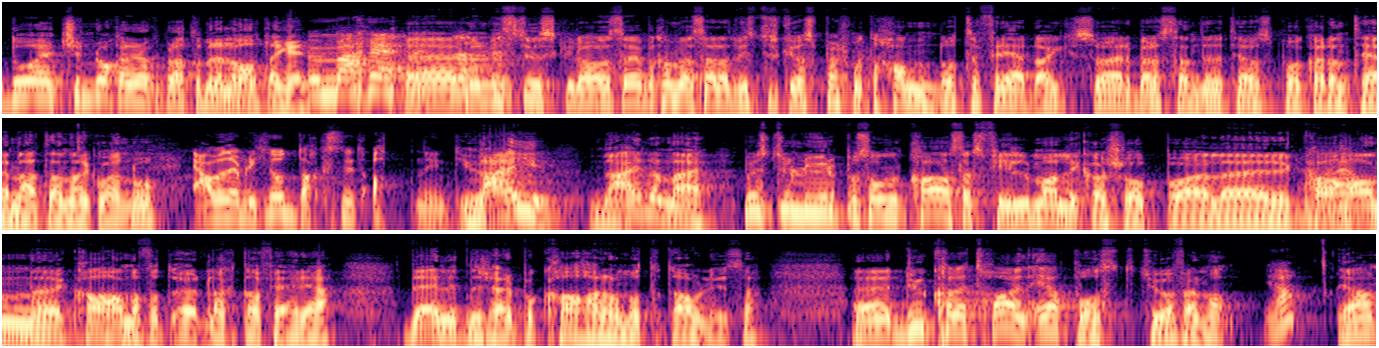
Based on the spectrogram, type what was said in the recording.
Da er ikke noe av det dere prater om relevant lenger. Eh, men hvis du skulle ha, så jeg kan bare si at hvis du skulle ha spørsmål til han da, til fredag, så er det bare å sende det til oss på karantene Ja, men det blir ikke noe Dagsnytt 18-intervju. Nei, nei, nei, nei. Men hvis du lurer på sånn, hva slags filmer han liker å se på, eller hva, Ja. Han, hva han har fått ødelagt av ferie, det er litt nysgjerrig på. Hva har han måttet avlyse? Eh, du, kan jeg ta en e-post, Tuva Fellmann? Ja. Ja,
